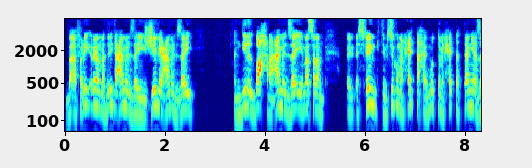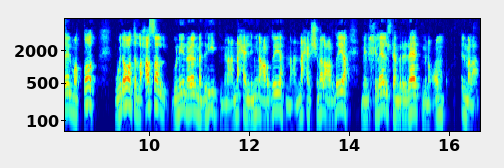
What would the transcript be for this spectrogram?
بقى فريق ريال مدريد عامل زي الجيلي عامل زي قنديل البحر عامل زي مثلا الاسفنج تمسكه من حتة هيمط من الحته الثانية زي المطاط ودوت اللي حصل جونين ريال مدريد من على الناحية اليمين عرضية من على الناحية الشمال عرضية من خلال تمريرات من عمق الملعب.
